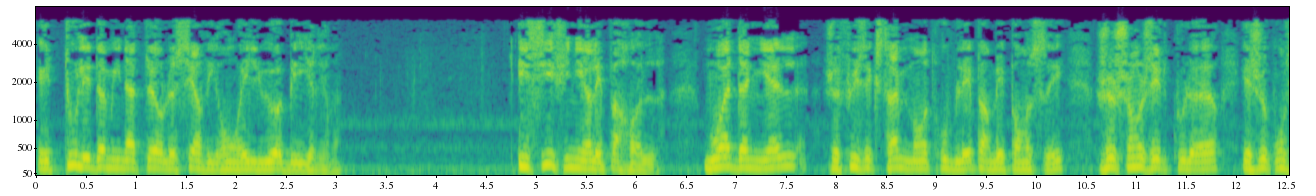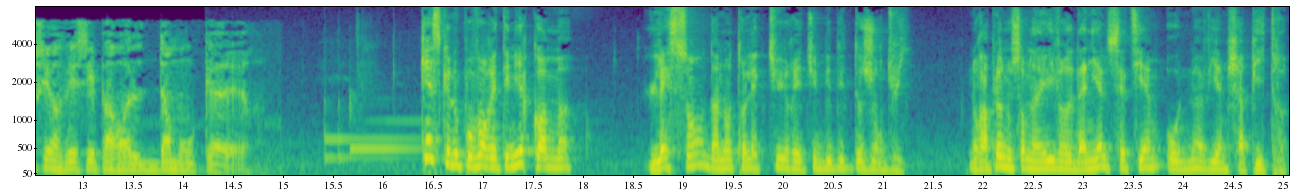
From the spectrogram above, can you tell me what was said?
et tous les dominateurs le serviront et lui obéiront. Ici finirent les paroles. Moi, Daniel, je fus extrêmement troublé par mes pensées, je changeai de couleur et je conservai ces paroles dans mon cœur. Qu'est-ce que nous pouvons retenir comme leçon dans notre lecture et étude biblique d'aujourd'hui Nous rappelons, nous sommes dans le livre de Daniel, 7e au 9e chapitre.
